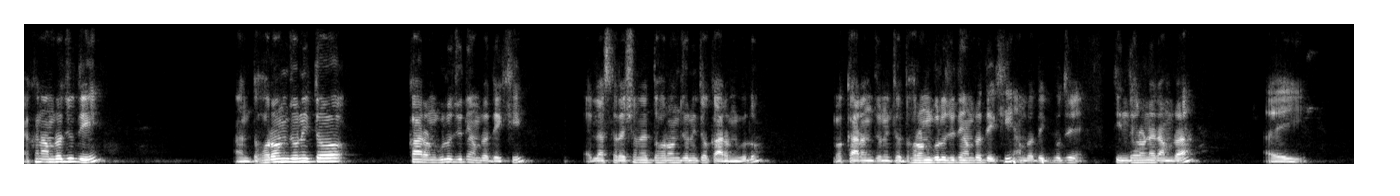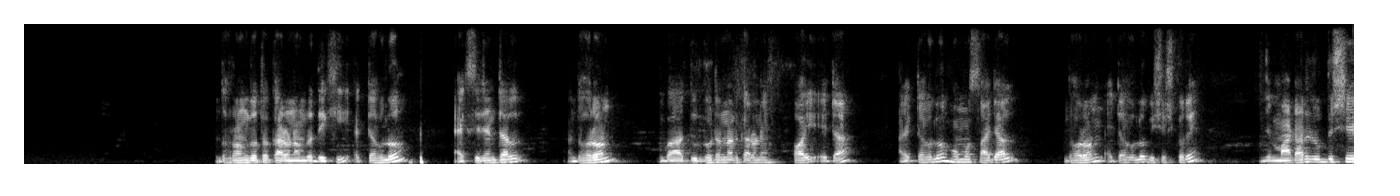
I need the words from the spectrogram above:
এখন আমরা যদি ধরনজনিত কারণগুলো যদি আমরা দেখি ল্যাসারেশনের ধরনজনিত কারণগুলো বা কারণজনিত ধরনগুলো যদি আমরা দেখি, আমরা দেখব যে তিন ধরনের আমরা এই ধরনগত কারণ আমরা দেখি। একটা হলো অ্যাক্সিডেন্টাল ধরন বা দুর্ঘটনার কারণে হয় এটা। আরেকটা হলো হোমোসাইডাল ধরন। এটা হলো বিশেষ করে যে মার্ডারের উদ্দেশ্যে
